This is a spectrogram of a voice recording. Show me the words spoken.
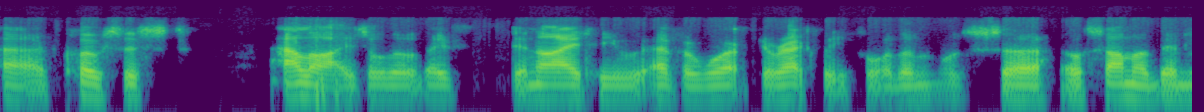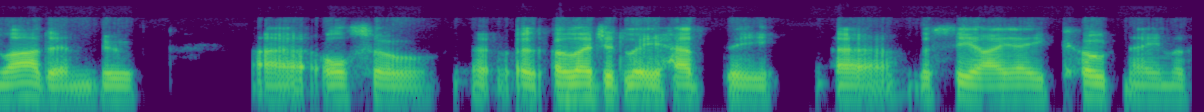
uh, closest allies, although they've denied he ever worked directly for them was uh, Osama bin Laden, who uh, also uh, allegedly had the uh, the CIA code name of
